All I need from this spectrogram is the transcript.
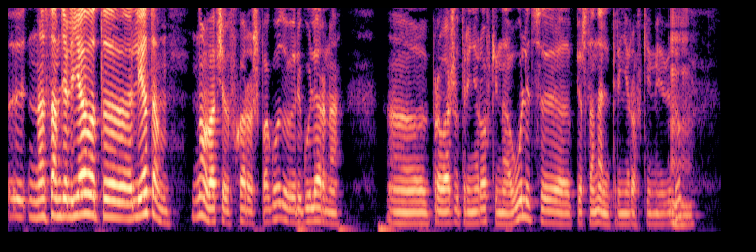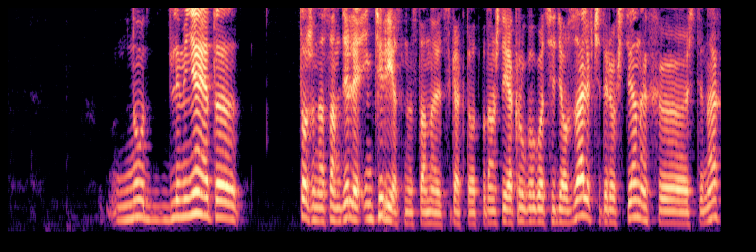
э, на самом деле, я вот э, летом, ну, вообще в хорошую погоду регулярно э, провожу тренировки на улице, персональные тренировки имею в виду. Угу. Ну, для меня это тоже на самом деле интересно становится как-то, вот, потому что я круглый год сидел в зале в четырех стенах, э, стенах,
